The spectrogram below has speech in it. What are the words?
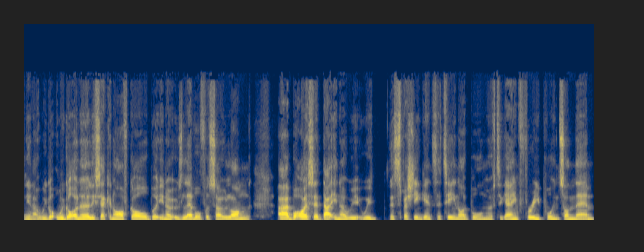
you know, we got we got an early second half goal, but you know it was level for so long. Uh, but I said that you know we we especially against a team like Bournemouth to gain three points on them,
